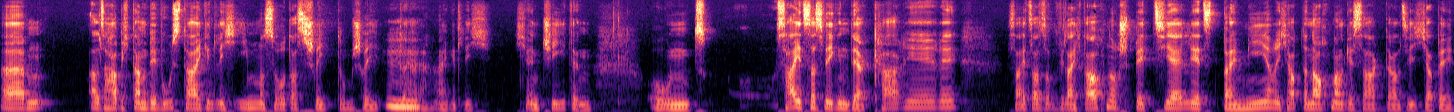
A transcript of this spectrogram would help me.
Ähm, also habe ich dann bewusst eigentlich immer so das Schritt um Schritt mhm. äh, eigentlich entschieden. Und sei es das wegen der Karriere, sei es also vielleicht auch noch speziell jetzt bei mir. Ich habe dann auch mal gesagt, als ich habe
